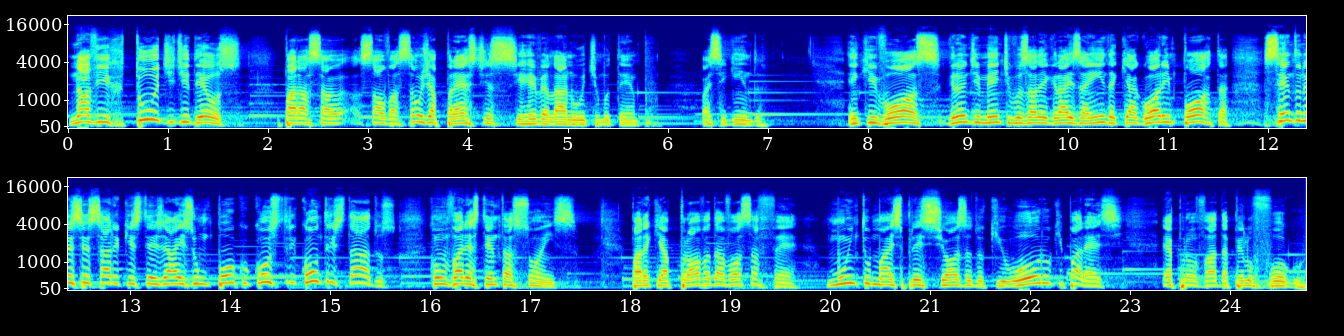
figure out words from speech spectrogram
na virtude de Deus para a salvação já prestes se revelar no último tempo. Vai seguindo. Em que vós grandemente vos alegrais ainda, que agora importa, sendo necessário que estejais um pouco contristados com várias tentações, para que a prova da vossa fé, muito mais preciosa do que o ouro que parece, é provada pelo fogo,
